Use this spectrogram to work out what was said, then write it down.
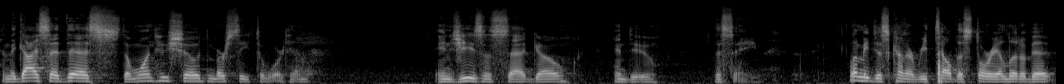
And the guy said this the one who showed mercy toward him. And Jesus said, Go and do the same. Let me just kind of retell the story a little bit.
